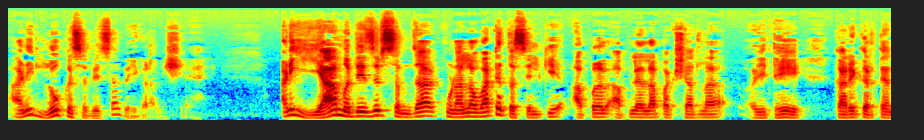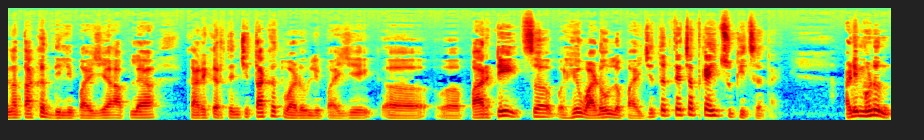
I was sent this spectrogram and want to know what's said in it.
आणि लोकसभेचा वेगळा विषय आहे. आणि यामध्ये जर समजा कुणाला वाटत असेल की आपण आपल्याला पक्षातला इथे कार्यकर्त्यांना ताकद दिली पाहिजे आपल्या कार्यकर्त्यांची ताकद वाढवली पाहिजे पार्टीचं हे वाढवलं पाहिजे तर त्याच्यात काही चुकीचं नाही. आणि म्हणून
